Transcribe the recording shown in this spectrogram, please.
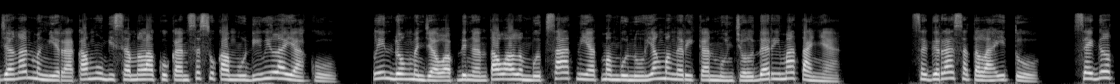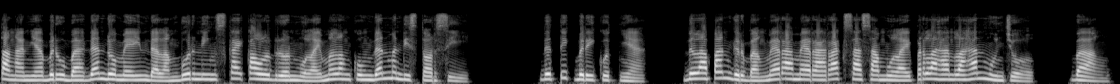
Jangan mengira kamu bisa melakukan sesukamu di wilayahku. Lindong menjawab dengan tawa lembut saat niat membunuh yang mengerikan muncul dari matanya. Segera setelah itu, segel tangannya berubah dan domain dalam Burning Sky Cauldron mulai melengkung dan mendistorsi. Detik berikutnya, delapan gerbang merah-merah raksasa mulai perlahan-lahan muncul. Bang!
